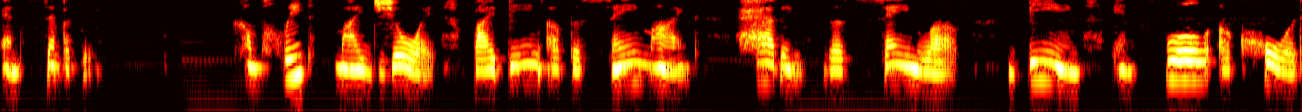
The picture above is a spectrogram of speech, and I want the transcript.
and sympathy. Complete my joy by being of the same mind, having the same love, being in full accord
